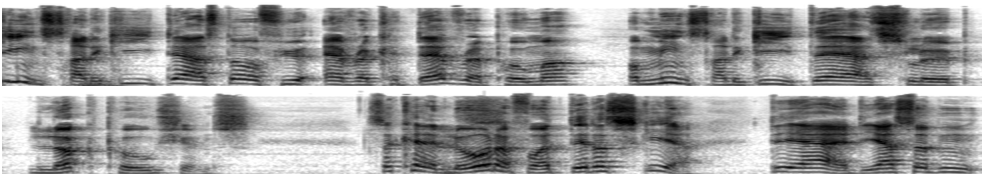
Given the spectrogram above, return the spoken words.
din strategi, mm. der er at stå og fyre abracadabra på mig, og min strategi, der er at sløbe luck potions, så kan jeg love dig for, at det der sker, det er, at jeg sådan,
